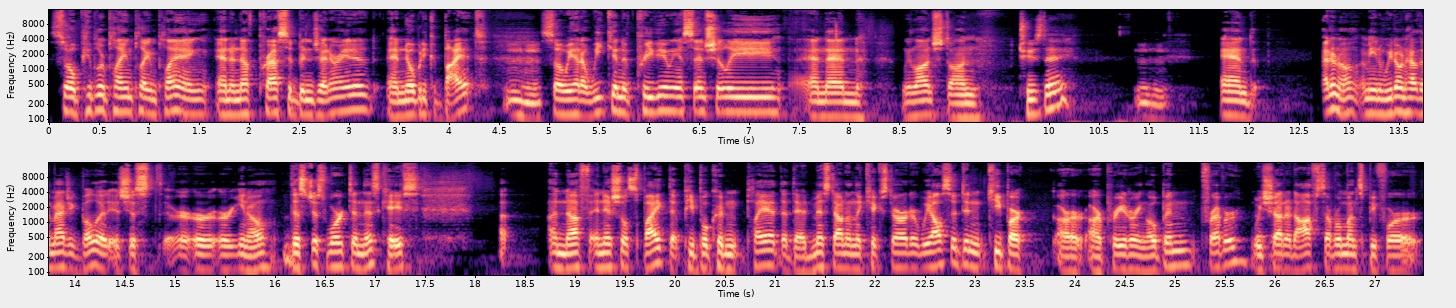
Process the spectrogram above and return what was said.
So people are playing, playing, playing, and enough press had been generated, and nobody could buy it. So we had a weekend of previewing essentially, and then we launched on Tuesday. And I don't know. I mean, we don't have the magic bullet. It's just, or, or, or you know, this just worked in this case. Enough initial spike that people couldn't play it, that they had missed out on the Kickstarter. We also didn't keep our our, our pre-ordering open forever. We shut it off several months before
